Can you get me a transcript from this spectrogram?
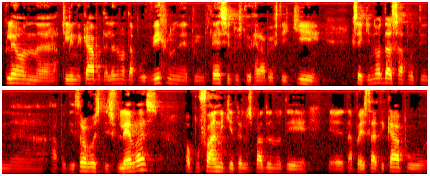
πλέον ε, κλινικά αποτελέσματα που δείχνουν την θέση τους στη θεραπευτική, ξεκινώντας από, την, από τη θρόμβωση της φλέβας, όπου φάνηκε τέλος πάντων ότι τα περιστατικά που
